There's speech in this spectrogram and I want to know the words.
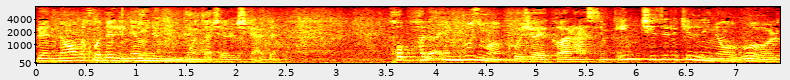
به نام خود لینه, لینه منتشرش کرده. خب حالا امروز ما کجای کار هستیم؟ این چیزی رو که لینو آورد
